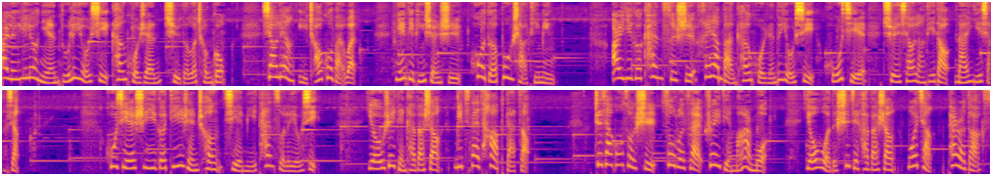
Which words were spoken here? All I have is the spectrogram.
二零一六年独立游戏《看火人》取得了成功，销量已超过百万，年底评选时获得不少提名。而一个看似是黑暗版《看火人》的游戏《胡杰》却销量低到难以想象。《胡杰》是一个第一人称解谜探索类游戏，由瑞典开发商 Midnight Hub 打造。这家工作室坐落在瑞典马尔默，由我的世界开发商魔奖 Paradox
